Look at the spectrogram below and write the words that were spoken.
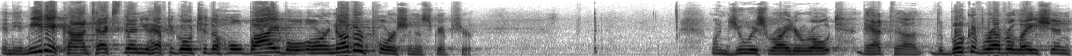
in the immediate context, then you have to go to the whole Bible or another portion of Scripture. One Jewish writer wrote that uh, the book of Revelation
